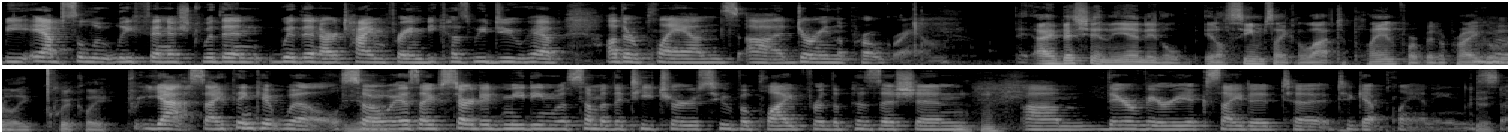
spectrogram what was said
be absolutely finished within within our time frame because we do have other plans uh, during the program. I bet you in the end it'll it'll seems like a lot to plan for, but it'll probably Mm-hmm. go really quickly. Yes, I think it will. So as I've started meeting with some of the teachers who've applied for the position, Mm-hmm. um, they're very excited to to get planning. So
